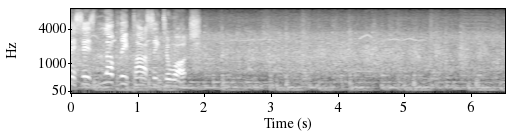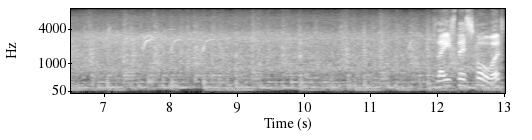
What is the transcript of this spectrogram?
This is lovely passing to watch. Plays this forward.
